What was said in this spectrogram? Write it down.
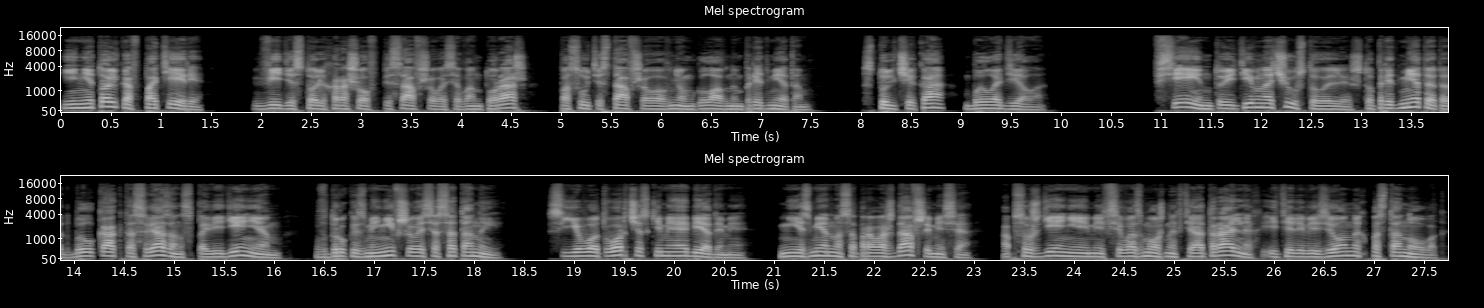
И не только в потере, в виде столь хорошо вписавшегося в антураж, по сути ставшего в нем главным предметом, стульчика было дело. Все интуитивно чувствовали, что предмет этот был как-то связан с поведением вдруг изменившегося сатаны, с его творческими обедами – неизменно сопровождавшимися обсуждениями всевозможных театральных и телевизионных постановок,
